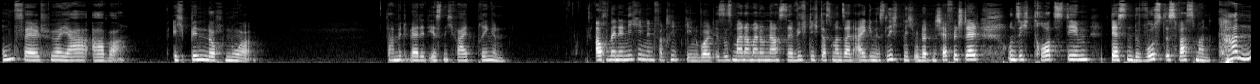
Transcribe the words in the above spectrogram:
Umfeld höre, ja, aber ich bin doch nur. Damit werdet ihr es nicht weit bringen. Auch wenn ihr nicht in den Vertrieb gehen wollt, ist es meiner Meinung nach sehr wichtig, dass man sein eigenes Licht nicht unter den Scheffel stellt und sich trotzdem dessen bewusst ist, was man kann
